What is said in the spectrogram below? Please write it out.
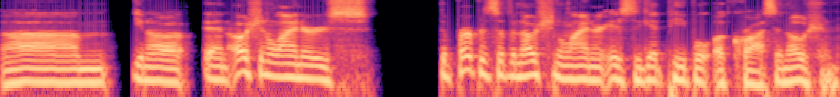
Um, you know, and ocean liners, the purpose of an ocean liner is to get people across an ocean,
